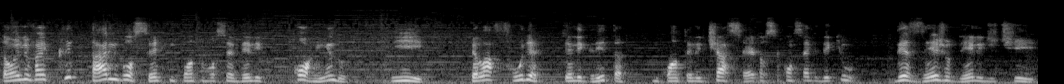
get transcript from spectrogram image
Então ele vai gritar em você enquanto você vê ele correndo e pela fúria que ele grita enquanto ele te acerta, você consegue ver que o desejo dele de te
